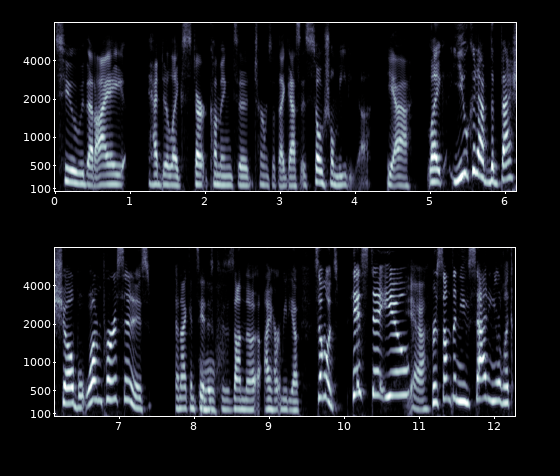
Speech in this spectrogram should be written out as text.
too that I had to like start coming to terms with, I guess, is social media. Yeah. Like you could have the best show, but one person is, and I can say this because it's on the iHeartMedia, someone's pissed at you Yeah. for something you said, and you're like,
